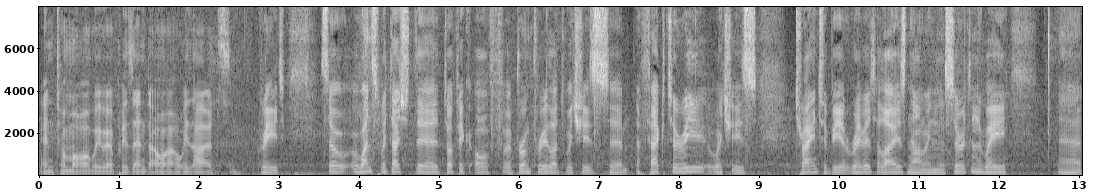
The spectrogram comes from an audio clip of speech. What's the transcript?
And tomorrow we will present our results. Great. So uh, once we touched the topic of uh, which is um, a factory which is trying to be revitalized now in a certain way, uh,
